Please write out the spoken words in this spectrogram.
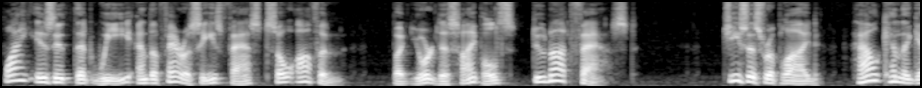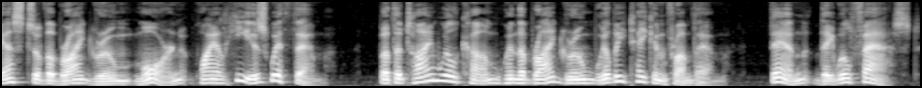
Why is it that we and the Pharisees fast so often, but your disciples do not fast? Jesus replied, How can the guests of the bridegroom mourn while he is with them? But the time will come when the bridegroom will be taken from them. Then they will fast.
